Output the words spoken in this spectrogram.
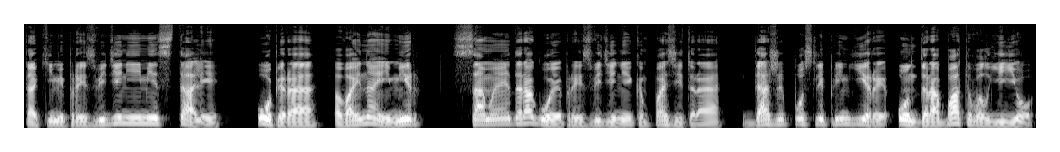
Такими произведениями стали опера «Война и мир», самое дорогое произведение композитора. Даже после премьеры он дорабатывал ее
